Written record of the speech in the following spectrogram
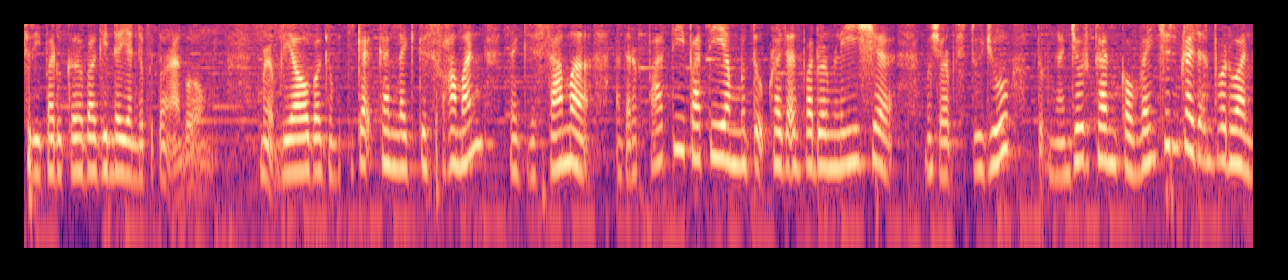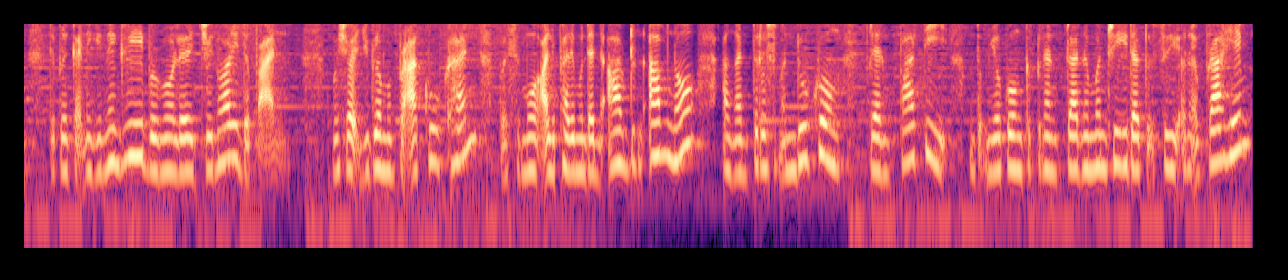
Seri Paduka Baginda Yang di-Pertuan Agong. Menurut beliau bagi meningkatkan lagi kesefahaman dan kerjasama antara parti-parti yang membentuk Kerajaan Perpaduan Malaysia, mesyuarat bersetuju untuk menganjurkan Konvensyen Kerajaan Perpaduan di peringkat negeri-negeri bermula Januari depan. Mesyuarat juga memperakukan bahawa semua ahli parlimen dan Abdun AMNO akan terus mendukung pilihan parti untuk menyokong kepimpinan Perdana Menteri Datuk Seri Anwar Ibrahim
